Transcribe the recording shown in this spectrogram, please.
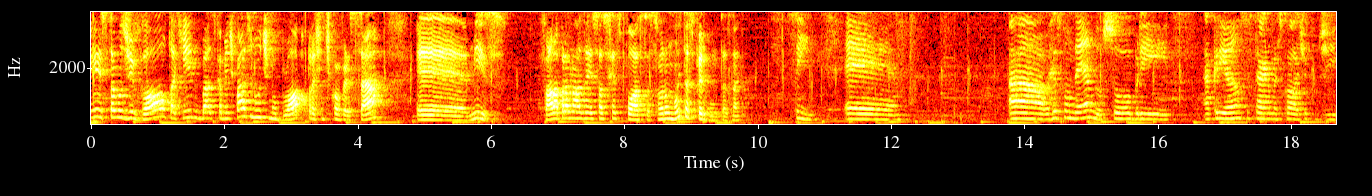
Estamos de volta aqui, basicamente quase no último bloco para a gente conversar. É, Miss, fala para nós aí suas respostas. Foram muitas perguntas, né? Sim. É, a- respondendo sobre a criança estar numa escola de, de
